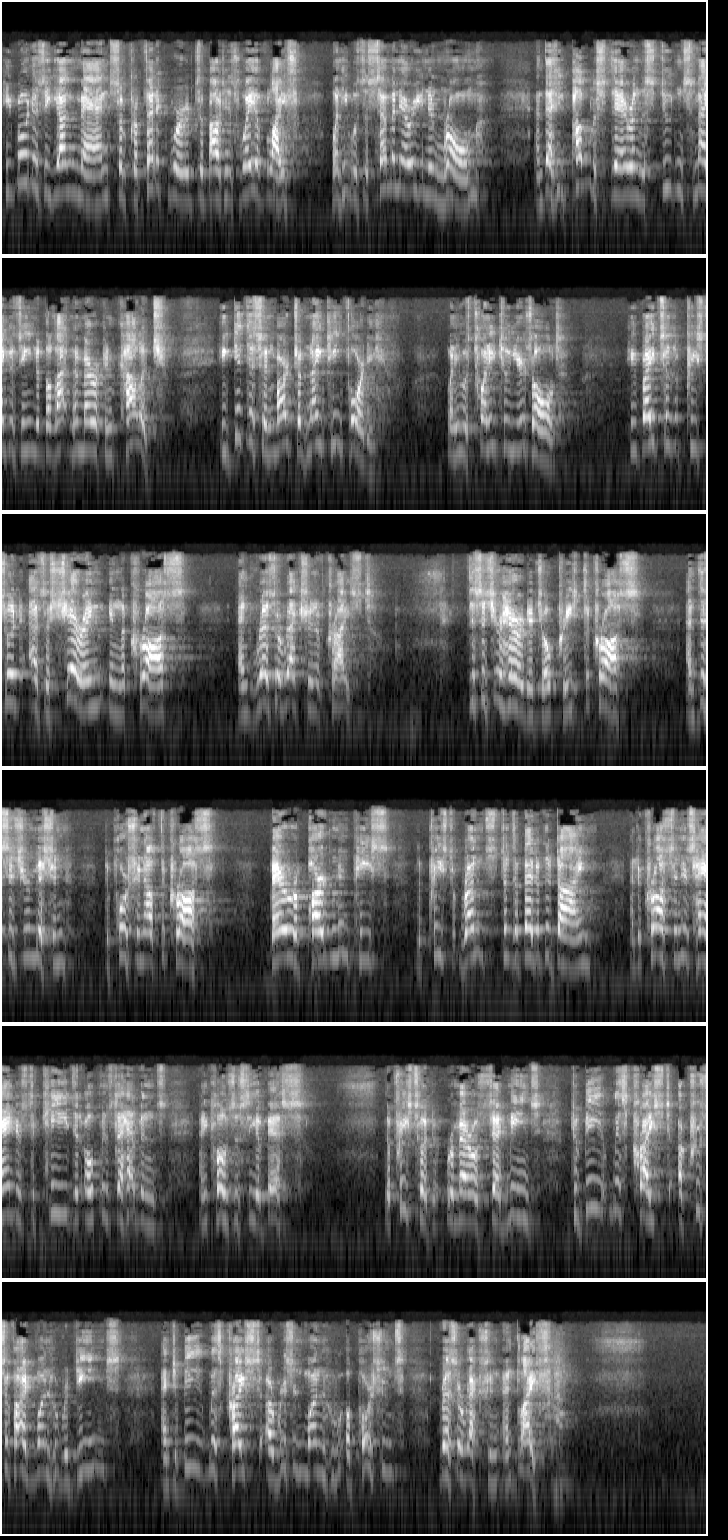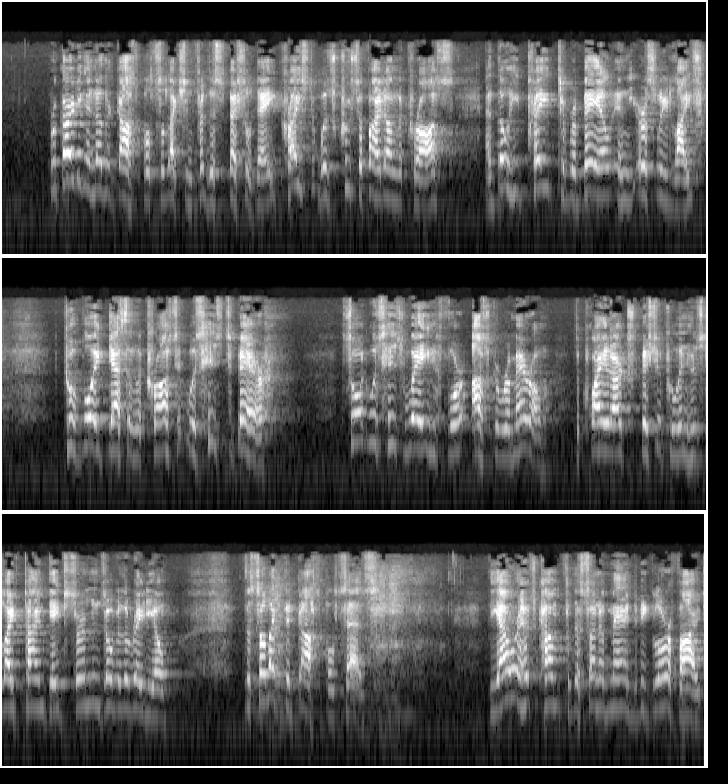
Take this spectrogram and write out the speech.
He wrote as a young man some prophetic words about his way of life when he was a seminarian in Rome, and that he published there in the Students' Magazine of the Latin American College. He did this in March of 1940 when he was 22 years old. He writes of the priesthood as a sharing in the cross and resurrection of Christ. This is your heritage, O priest, the cross, and this is your mission to portion out the cross. Bearer of pardon and peace, the priest runs to the bed of the dying, and the cross in his hand is the key that opens the heavens and closes the abyss. The priesthood, Romero said, means to be with Christ, a crucified one who redeems, and to be with Christ, a risen one who apportions resurrection and life. Regarding another gospel selection for this special day, Christ was crucified on the cross, and though he prayed to prevail in the earthly life, to avoid death on the cross, it was his to bear. So it was his way for Oscar Romero, the quiet archbishop who in his lifetime gave sermons over the radio. The selected gospel says, The hour has come for the Son of Man to be glorified.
